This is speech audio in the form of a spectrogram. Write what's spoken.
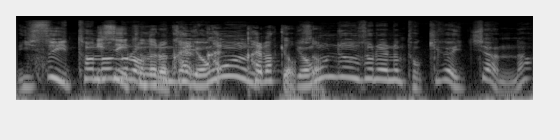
Ys Eternal은 칼- 영웅 칼- 칼밖에 없어. 영웅 전설에는 도끼가 있지 않나?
